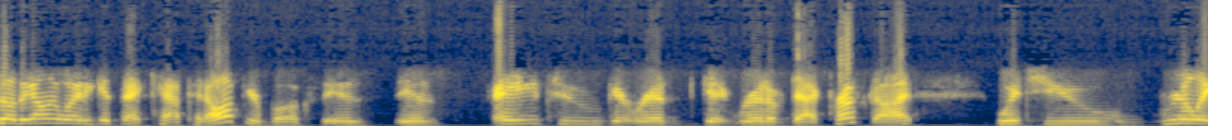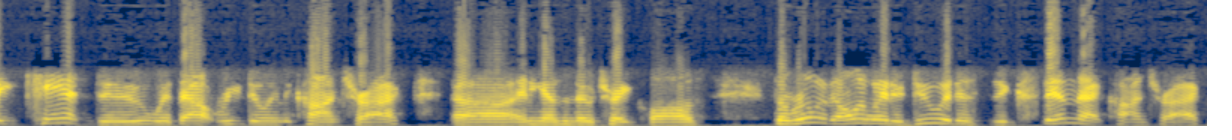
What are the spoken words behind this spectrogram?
So the only way to get that cap hit off your books is, is A, to get rid, get rid of Dak Prescott, which you really can't do without redoing the contract, uh, and he has a no trade clause. So really the only way to do it is to extend that contract.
